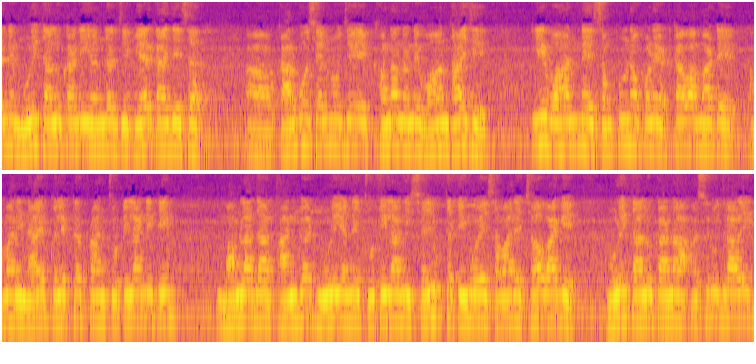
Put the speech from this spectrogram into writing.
અને મૂળી તાલુકાની અંદર જે ગેરકાયદેસર કાર્બોસેલનું જે ખનન અને વહન થાય છે, એ વાહનને સંપૂર્ણપણે અટકાવવા માટે અમારી નાયબ કલેક્ટર પ્રાંત ચોટીલાની ટીમ, મામલાદાર થાનગઢ, મૂળી અને ચોટીલાની સંયુક્ત ટીમોએ સવારે છ વાગે મૂળી તાલુકાના અસરુદ્રાળી,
